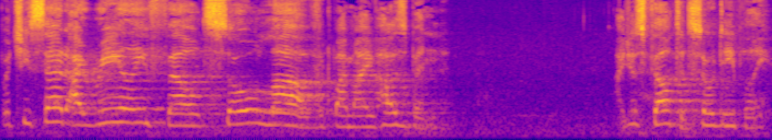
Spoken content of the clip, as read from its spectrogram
But she said, I really felt so loved by my husband. I just felt it so deeply.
